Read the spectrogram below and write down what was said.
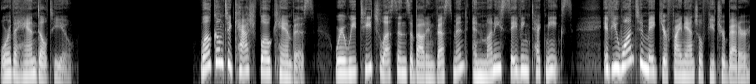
or the hand dealt to you. Welcome to Cash Flow Canvas, where we teach lessons about investment and money saving techniques. If you want to make your financial future better,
